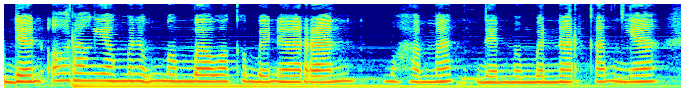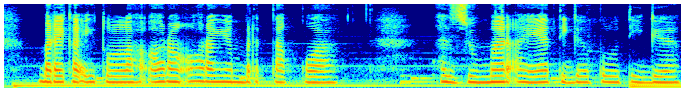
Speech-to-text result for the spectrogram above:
dan orang yang membawa kebenaran Muhammad dan membenarkannya mereka itulah orang-orang yang bertakwa. Az-Zumar ayat 33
